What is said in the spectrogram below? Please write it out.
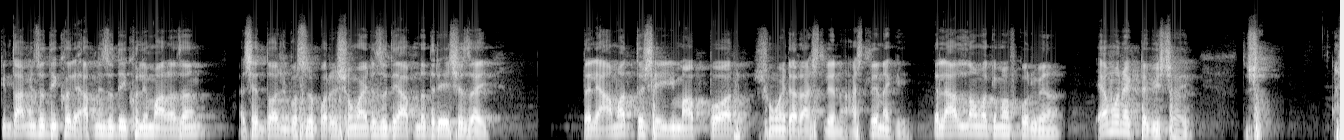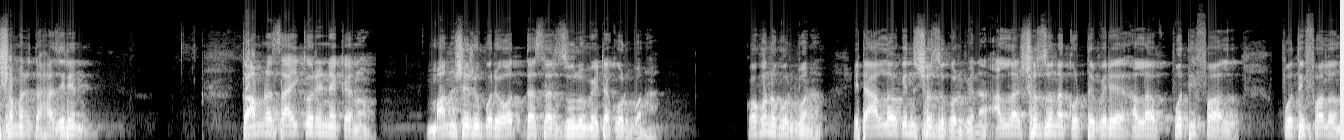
কিন্তু আমি যদি খলে আপনি যদি খলে মারা যান, আর সে দশ বছর পরে সময়টা যদি আপনাদের এসে যায় তাহলে আমার তো সেই মাপ পাওয়ার সময়টা আসলে না। আসলে নাকি? তাহলে আল্লাহ আমাকে মাফ করবে না। এমন একটা বিষয়। সম্মানিত হাজিরেন, তো আমরা যাই করি না কেন? মানুষের উপরে অত্যাচার, জুলুম, এটা করব না। কখনো করব না। এটা আল্লাহ কিন্তু সহ্য করবে না। আল্লাহ সহ্য না করতে পেরে আল্লাহ প্রতিফল, প্রতিফলন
